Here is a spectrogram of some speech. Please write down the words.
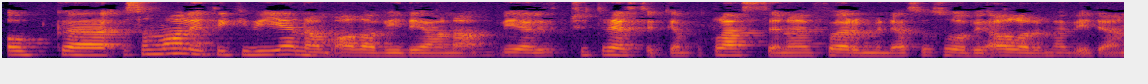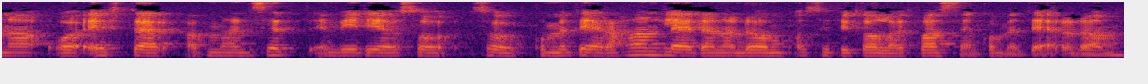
Och eh, som vanligt gick vi igenom alla videorna. Vi är 23 stycken på klassen och en förmiddag så såg vi alla de här videorna och efter att man hade sett en video så, så kommenterade handledarna dem och så fick alla i klassen kommentera dem.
